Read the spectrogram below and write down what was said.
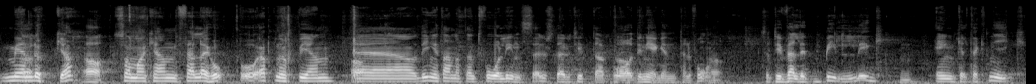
med en Ja. lucka Ja. som man kan fälla ihop och öppna upp igen. Eh, det är inget annat än två linser där du tittar på din egen telefon. Så det är väldigt billig, Mm. enkel teknik.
